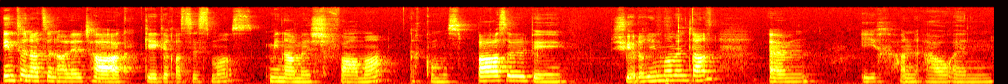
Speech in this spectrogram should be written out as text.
Internationalen Tag gegen Rassismus. Mein Name ist Farma, ich komme aus Basel, bin Schülerin momentan. Ähm, ich habe auch einen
